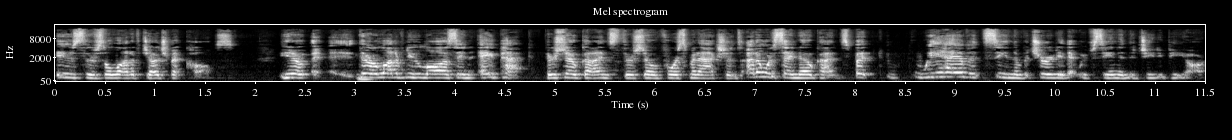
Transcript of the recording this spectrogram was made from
is there's a lot of judgment calls. You know, eh, eh, there are a lot of new laws in APAC there's no guidance. There's no enforcement actions. I don't want to say no guidance, but we haven't seen the maturity that we've seen in the GDPR.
